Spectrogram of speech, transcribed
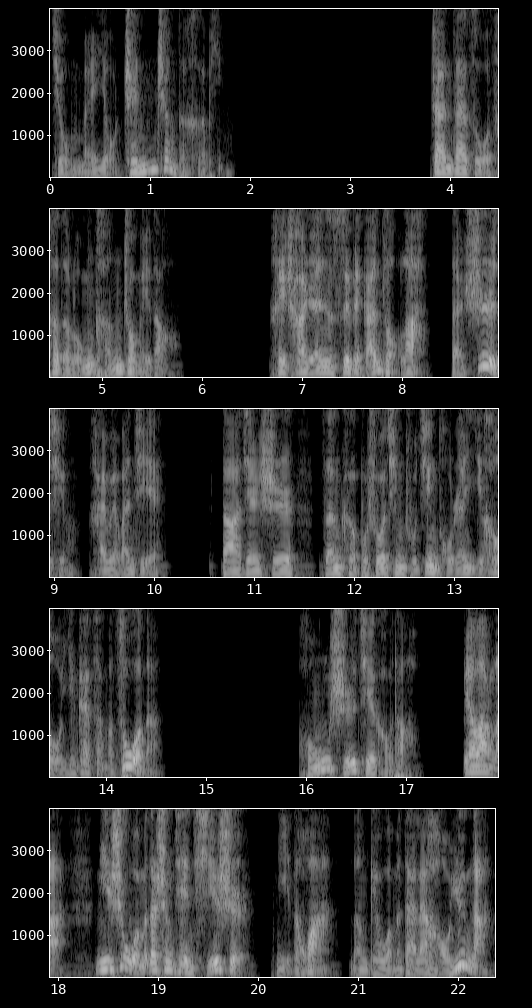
就没有真正的和平。站在左侧的龙腾皱眉道：“黑茶人虽被赶走了，但事情还未完结。大剑师怎可不说清楚净土人以后应该怎么做呢？”红石接口道：“别忘了，你是我们的圣剑骑士，你的话能给我们带来好运呐。”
